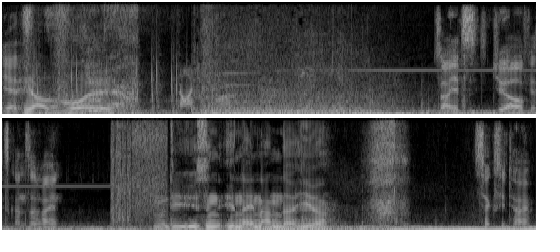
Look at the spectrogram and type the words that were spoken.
Jetzt. Jawohl. So, jetzt ist die Tür auf. Jetzt kannst du rein. Na, Die sind ineinander hier. Sexy Time.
